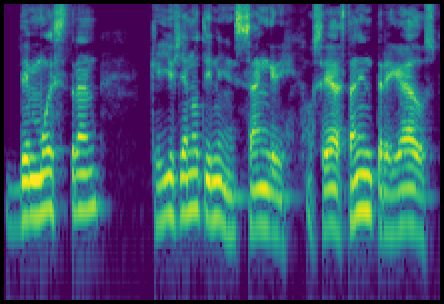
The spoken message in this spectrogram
demuestran que ellos ya no tienen sangre, o sea, están entregados.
